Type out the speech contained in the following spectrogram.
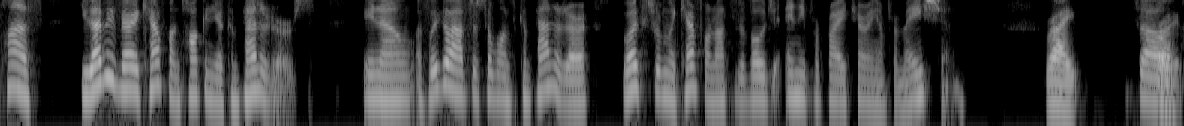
Plus, you got to be very careful in talking to your competitors. You know, if we go after someone's competitor, we're extremely careful not to divulge any proprietary information. right So Right.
